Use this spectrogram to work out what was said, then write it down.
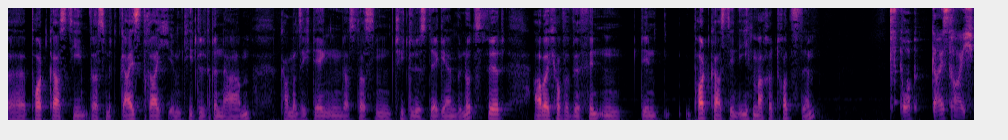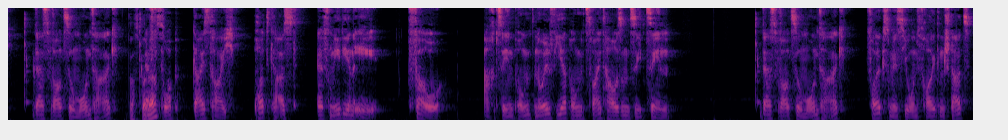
äh, Podcasts, die was mit Geistreich im Titel drin haben. Kann man sich denken, dass das ein Titel ist, der gern benutzt wird. Aber ich hoffe, wir finden den Podcast, den ich mache, trotzdem. Pop, Geistreich. Das Wort zum Montag. Was war das? Pop, Geistreich. Podcast. F Medien E. V. 18.04.2017. Das Wort zum Montag. Volksmission Freudenstadt.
